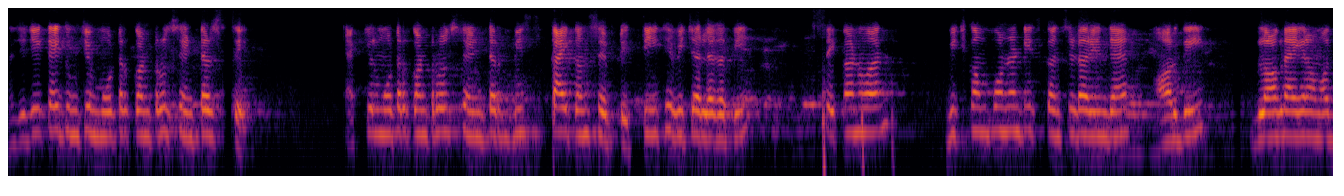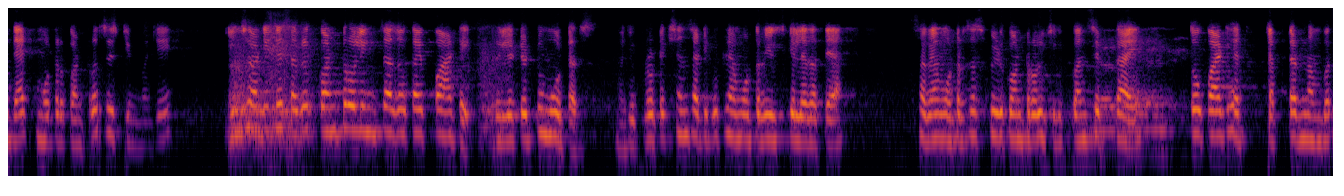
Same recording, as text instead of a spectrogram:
म्हणजे जे काही तुमचे मोटर कंट्रोल सेंटर्स ते. ऍक्च्युअल मोटर कंट्रोल सेंटर बी काय कन्सेप्ट आहे? ती इथे विचारल्या जाते second one which component is consider in that or the block diagram of that motor control system. म्हणजे इन शॉर्ट इथे सगळे कंट्रोलिंगचा जो काही पार्ट आहे रिलेटेड टू मोटर्स म्हणजे प्रोटेक्शनसाठी कुठल्या मोटर युज केल्या जात्या सगळ्या मोटरचा स्पीड कंट्रोलची कन्सेप्ट काय तो पार्ट ह्या चॅप्टर नंबर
